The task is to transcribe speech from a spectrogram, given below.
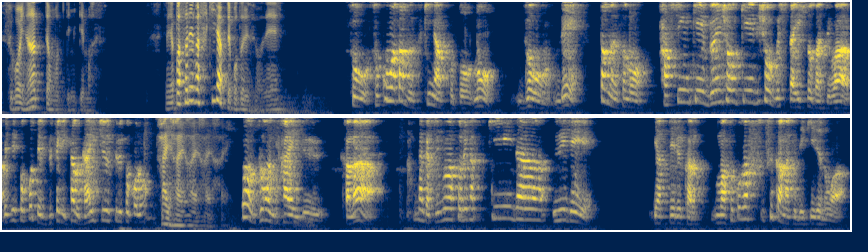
すごいなって思って見てます。やっぱそれが好きだってことですよね。そう、そこは多分好きなことのゾーンで、多分その、発信系、文章系で勝負したい人たちは、別にそこってぶっちゃけ多分外注するところはいはいはいはいはい。のゾーンに入るから、なんか自分はそれが好きな上でやってるから、まあそこが不可なくできるのは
